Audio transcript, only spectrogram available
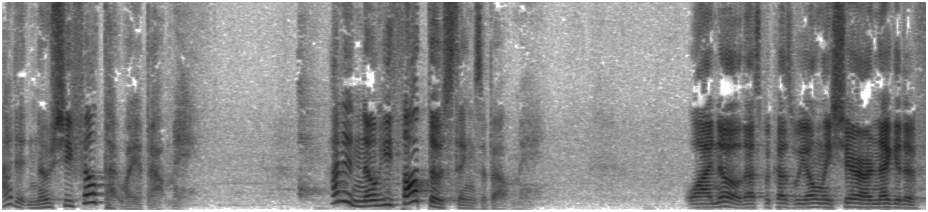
I didn't know she felt that way about me. I didn't know he thought those things about me. Well, I know that's because we only share our negative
